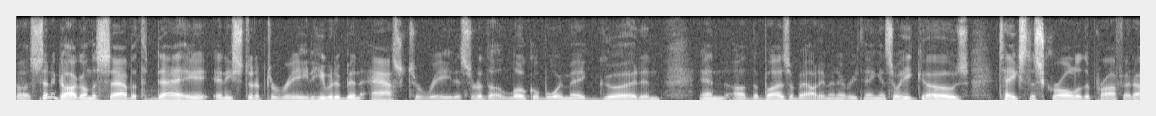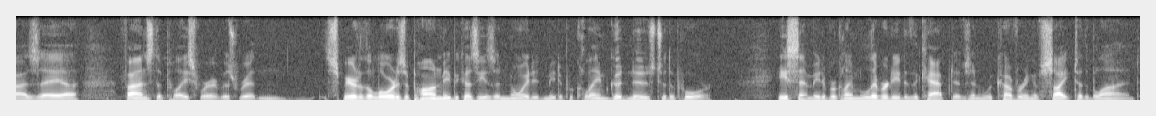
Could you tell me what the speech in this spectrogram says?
uh, synagogue on the Sabbath day and he stood up to read. He would have been asked to read. It's sort of the local boy made good and, and uh, the buzz about him and everything. And so he goes, takes the scroll of the prophet Isaiah, finds the place where it was written, Spirit of the Lord is upon me because he has anointed me to proclaim good news to the poor. He sent me to proclaim liberty to the captives and recovering of sight to the blind,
